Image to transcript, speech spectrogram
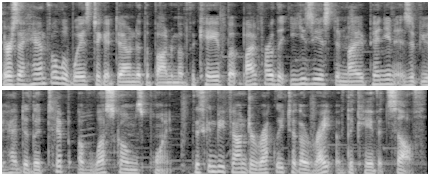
There's a handful of ways to get down to the bottom of the cave, but by far the easiest in my opinion is if you head to the tip of Luscombe's Point. This can be found directly to the right of the cave itself.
